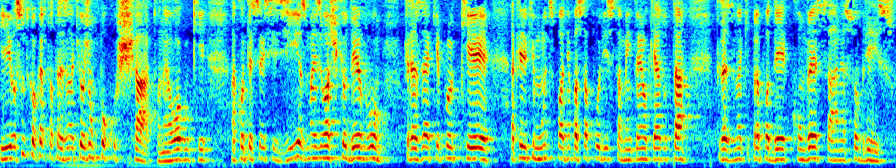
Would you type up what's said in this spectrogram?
E o assunto que eu quero estar trazendo aqui hoje é um pouco chato, né? Algo que aconteceu esses dias, mas eu acho que eu devo trazer aqui porque acredito que muitos podem passar por isso também, então eu quero estar trazendo aqui para poder conversar né, sobre isso.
